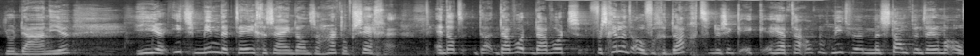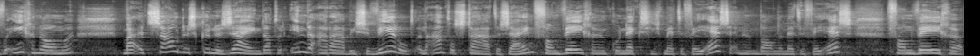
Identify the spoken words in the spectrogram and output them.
Jordanië, hier iets minder tegen zijn dan ze hardop zeggen. En dat, da- daar, wordt, daar wordt verschillend over gedacht. Dus ik, ik heb daar ook nog niet mijn standpunt helemaal over ingenomen. Maar het zou dus kunnen zijn dat er in de Arabische wereld een aantal staten zijn, vanwege hun connecties met de VS en hun banden met de VS, vanwege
